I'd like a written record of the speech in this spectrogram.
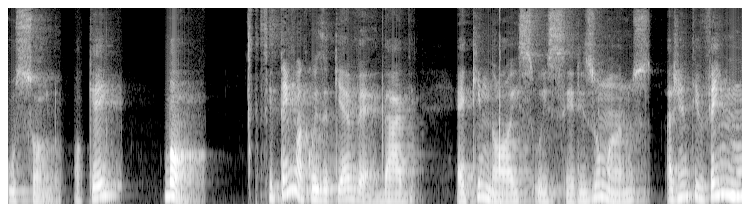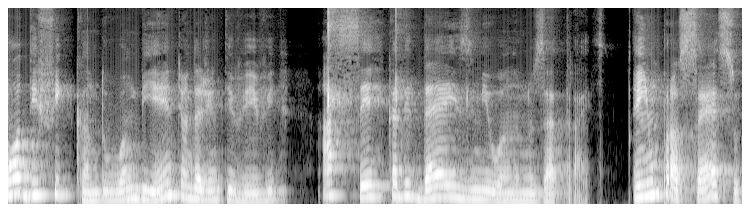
o solo, ok? Bom, se tem uma coisa que é verdade é que nós, os seres humanos, a gente vem modificando o ambiente onde a gente vive há cerca de 10 mil anos atrás, em um processo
